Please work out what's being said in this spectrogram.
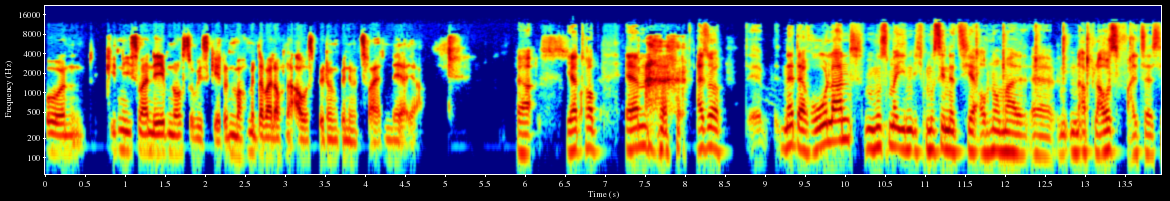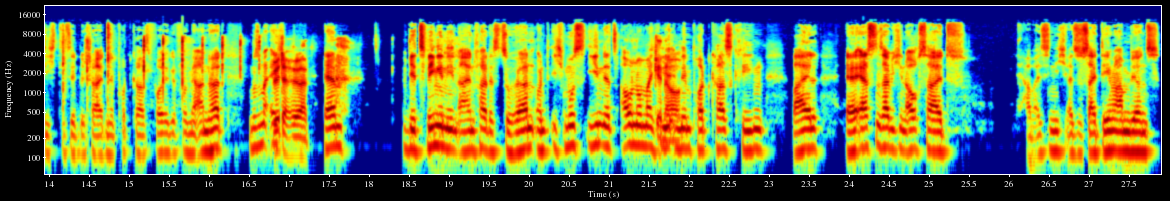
und genieße mein Leben noch so, wie es geht und mache mittlerweile auch eine Ausbildung, bin im zweiten Lehrjahr. Ja, ja, top. Ähm, also, äh, ne, der Roland, muss man ihn, ich muss ihn jetzt hier auch nochmal äh, einen Applaus, falls er sich diese bescheidene Podcast-Folge von mir anhört, muss man echt. Bitte hören. Ähm, wir zwingen ihn einfach, das zu hören. Und ich muss ihn jetzt auch nochmal genau. hier in den Podcast kriegen, weil äh, erstens habe ich ihn auch seit, ja, weiß ich nicht, also seitdem haben wir uns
